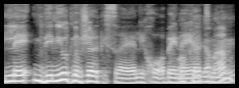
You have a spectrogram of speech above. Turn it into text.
למדיניות ממשלת ישראל, לכאורה בעיני אוקיי, עצמם, אני.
